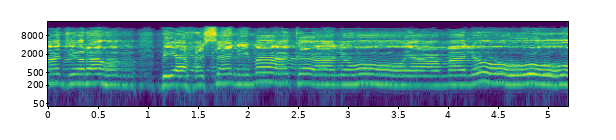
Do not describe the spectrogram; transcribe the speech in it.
أجرهم بأحسن ما كانوا يعملون.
